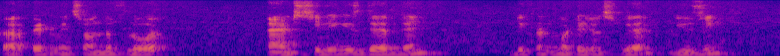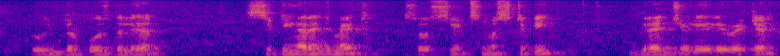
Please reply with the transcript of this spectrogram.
carpet means on the floor and ceiling is there then different materials we are using to interpose the layer. Sitting arrangement so seats must be gradually elevated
